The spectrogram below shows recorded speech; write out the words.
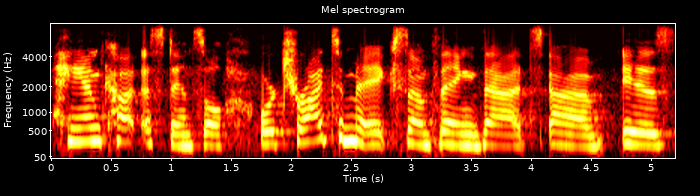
hand cut a stencil or tried to make something that that uh, is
